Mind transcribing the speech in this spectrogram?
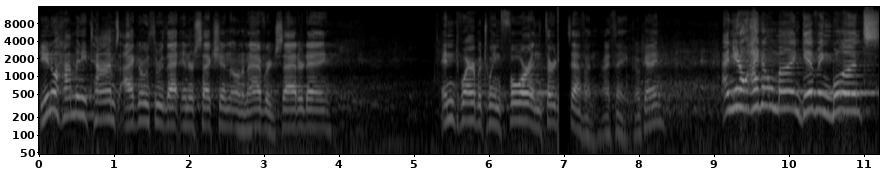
Do you know how many times I go through that intersection on an average Saturday? Anywhere between 4 and 37, I think, okay? And you know, I don't mind giving once,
